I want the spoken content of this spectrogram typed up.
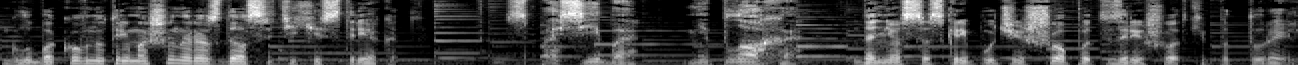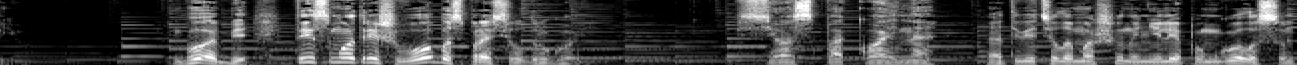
Глубоко внутри машины раздался тихий стрекот. «Спасибо, неплохо», — донесся скрипучий шепот из решетки под турелью. «Бобби, ты смотришь в оба?» — спросил другой. «Все спокойно», — ответила машина нелепым голосом,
